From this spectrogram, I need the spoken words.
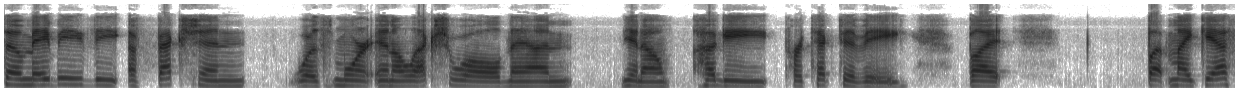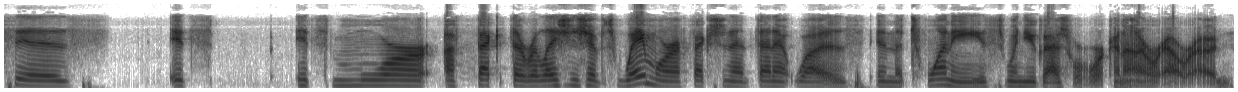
So maybe the affection was more intellectual than, you know, huggy, protective-y, but but my guess is it's it's more affect the relationship's way more affectionate than it was in the 20s when you guys were working on a railroad.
